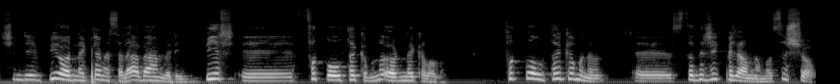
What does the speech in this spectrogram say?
şimdi bir örnekle mesela ben vereyim. Bir e, futbol takımını örnek alalım. Futbol takımının e, stratejik planlaması şu.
